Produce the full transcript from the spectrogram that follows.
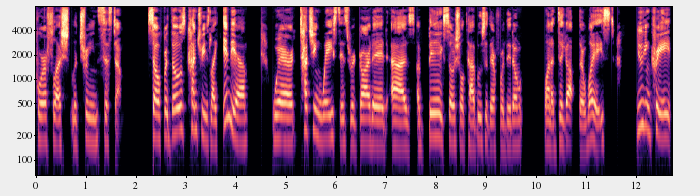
pour flush latrine system. So for those countries like India, where touching waste is regarded as a big social taboo, so therefore they don't want to dig up their waste, you can create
